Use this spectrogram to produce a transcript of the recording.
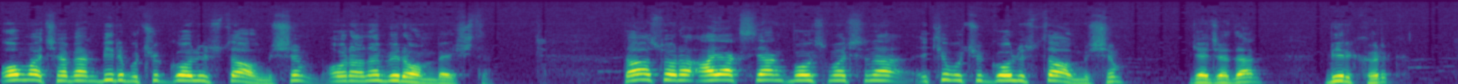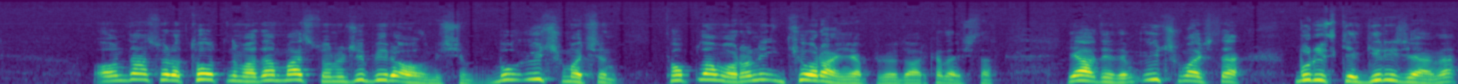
O maça ben 1.5 gol üstü almışım. Oranı 1.15'ti. Daha sonra Ajax Young Boys maçına 2.5 gol üstü almışım geceden 1.40. Ondan sonra Tottenham'a da maç sonucu 1 almışım. Bu 3 maçın toplam oranı 2 oran yapıyordu arkadaşlar. Ya dedim 3 maçta bu riske gireceğime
